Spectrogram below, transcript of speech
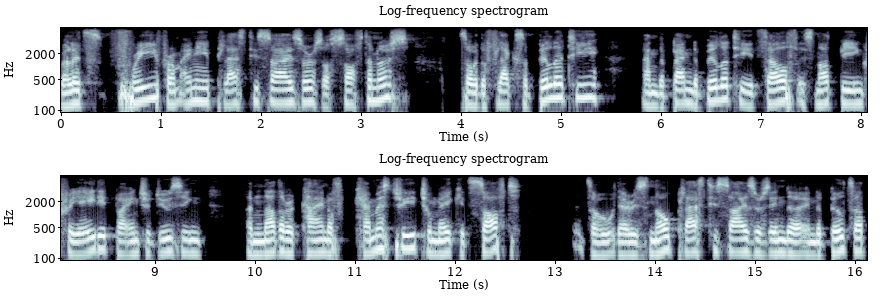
well, it's free from any plasticizers or softeners. So the flexibility and the bendability itself is not being created by introducing another kind of chemistry to make it soft. So there is no plasticizers in the in the build-up.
